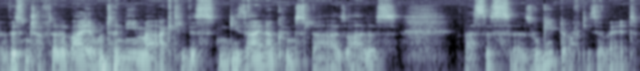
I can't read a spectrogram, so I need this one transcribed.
Wissenschaftler dabei, Unternehmer, Aktivisten, Designer, Künstler, also alles, was es äh, so gibt auf dieser Welt.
